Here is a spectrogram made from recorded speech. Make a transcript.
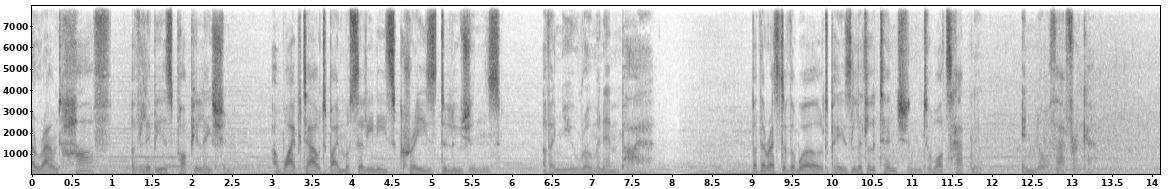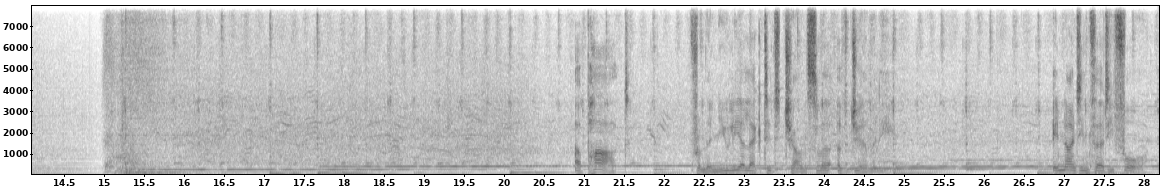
around half of Libya's population are wiped out by Mussolini's crazed delusions of a new Roman Empire. But the rest of the world pays little attention to what's happening in North Africa. Apart from the newly elected Chancellor of Germany. In 1934,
